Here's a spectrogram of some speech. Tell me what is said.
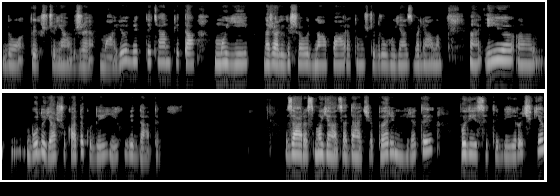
до тих, що я вже маю від Тетянки та мої. На жаль, лише одна пара, тому що другу я зваляла. І е, буду я шукати, куди їх віддати. Зараз моя задача переміряти, повісити бірочки.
